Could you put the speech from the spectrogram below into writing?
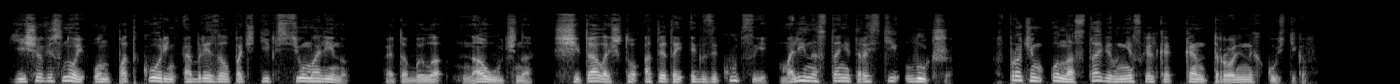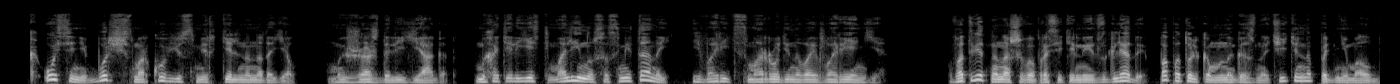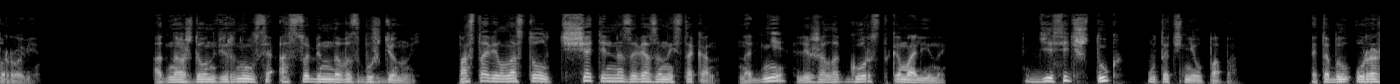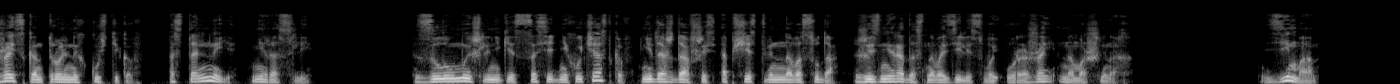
Еще весной он под корень обрезал почти всю малину. Это было научно. Считалось, что от этой экзекуции малина станет расти лучше. Впрочем, он оставил несколько контрольных кустиков. К осени борщ с морковью смертельно надоел. Мы жаждали ягод. Мы хотели есть малину со сметаной и варить смородиновое варенье. В ответ на наши вопросительные взгляды папа только многозначительно поднимал брови. Однажды он вернулся особенно возбужденный. Поставил на стол тщательно завязанный стакан. На дне лежала горстка малины. «Десять штук», — уточнил папа. Это был урожай с контрольных кустиков. Остальные не росли. Злоумышленники с соседних участков, не дождавшись общественного суда, жизнерадостно возили свой урожай на машинах. Зима.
